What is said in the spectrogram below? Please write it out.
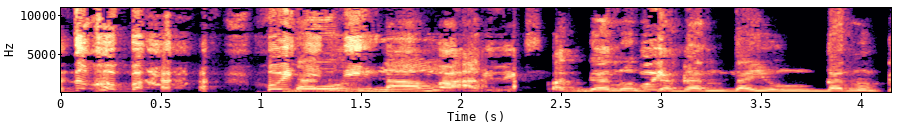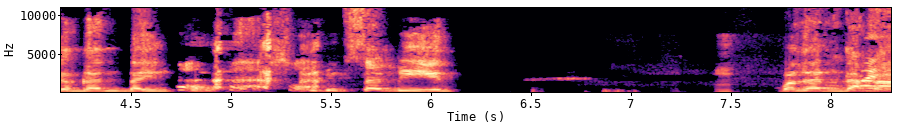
Ano ka ba? Hoy, hindi. dapat. Dapat ganun kaganda yung ganun kaganda yung co-host. So, ibig sabihin, maganda ka.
